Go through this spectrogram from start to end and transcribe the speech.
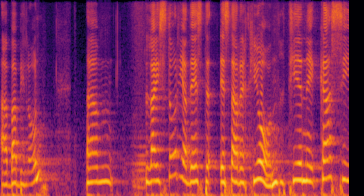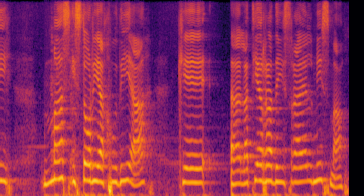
a Babilón. La historia de este, esta región tiene casi más historia judía que uh, la tierra de Israel misma.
